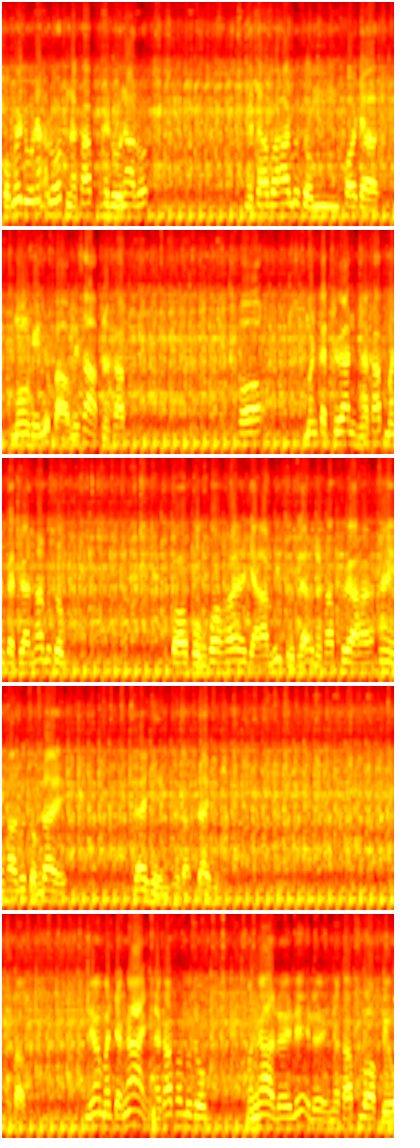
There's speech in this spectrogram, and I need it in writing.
ผมให้ดูหน้ารถนะครับ ให้ดูหน้ารถไม่ทราบว่าท่านผู้ชมพอจะมองเห็นหรือเปล่าไม่ทราบนะครับเพราะมันกระเทือนนะครับ มันกระเทือนท่านผู้ชมก็ผมก็พยายามที่สุดแล้วนะครับ เพื่อให้ท่านผู้ชมได้ได้เห็นนะครับได้เห็น ครับเนี่ยมันจะง่ายนะครับท่านผู้ชมมันง่ายเลยเละเลยนะครับ รอบเดียว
